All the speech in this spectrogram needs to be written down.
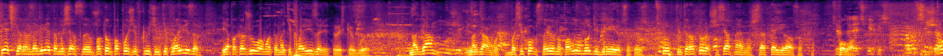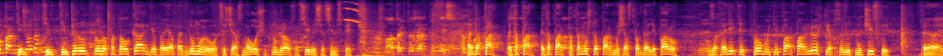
печка разогрета, мы сейчас потом попозже включим тепловизор, я покажу вам это на тепловизоре, то есть как бы ногам, ногам, вот босиком стою на полу, ноги греются, то есть ну, температура 60, наверное, 65 градусов пола. Кирпич. Тем- тем- температура потолка где-то, я так думаю, вот сейчас на ощупь, ну градусов 70-75. Ну а так-то жарко здесь. Это пар, это пар, это пар, потому что пар, мы сейчас подали пару. Заходите, пробуйте пар, пар легкий, абсолютно чистый. Э,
